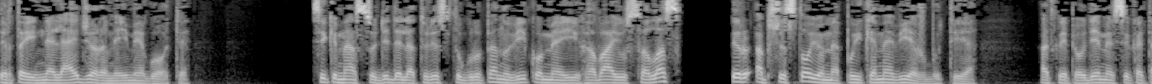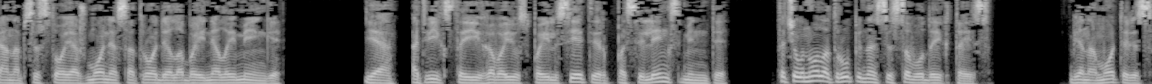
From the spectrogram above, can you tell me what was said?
ir tai neleidžia ramiai miegoti. Sėki mes su didelė turistų grupė nuvykome į Havajų salas ir apsistojome puikiame viešbutyje. Atkreipiau dėmesį, kad ten apsistoję žmonės atrodė labai nelaimingi. Jie atvyksta į Havajus pailsėti ir pasilinksminti, tačiau nuolat rūpinasi savo daiktais. Viena moteris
